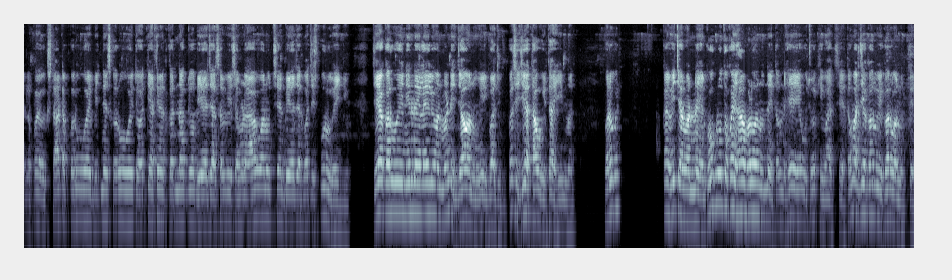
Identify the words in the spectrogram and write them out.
એટલે સ્ટાર્ટઅપ કરવું હોય બિઝનેસ કરવું હોય તો અત્યારથી જ કરી નાખજો. બે હજાર છવ્વીસ હમણાં આવવાનું જ છે ને બે હજાર પચીસ પૂરું થઈ ગયું. જે કરવું એ નિર્ણય લઈ લેવાનો મંડી જવાનું એ બાજુ. પછી જે થવું એ થાય હિંમત બરાબર? કાંઈ વિચારવાનું નહીં. કોકનું તો કંઈ સાંભળવાનું જ નહીં. તમને હે, એવું ચોખ્ખી વાત છે. તમારે જે કરવું એ કરવાનું જ છે.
